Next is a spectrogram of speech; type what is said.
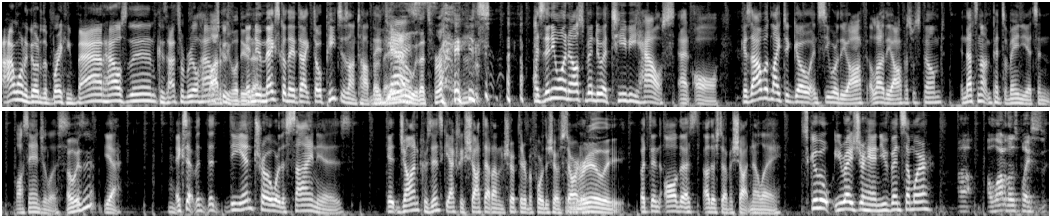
I want to go to the Breaking Bad house then, because that's a real house. 'cause- In New Mexico, they like throw pizzas on top They of it. do. Yes. That's right. Mhm. Has anyone else been to a TV house at all? Because I would like to go and see where the off a lot of the Office was filmed, and that's not in Pennsylvania; it's in Los Angeles. Oh, is it? Yeah. Except the the intro where the sign is, it John Krasinski actually shot that on a trip there before the show started. Really? But then all the other stuff is shot in L.A. Scuba, you raised your hand. You've been somewhere? Uh, a lot of those places.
